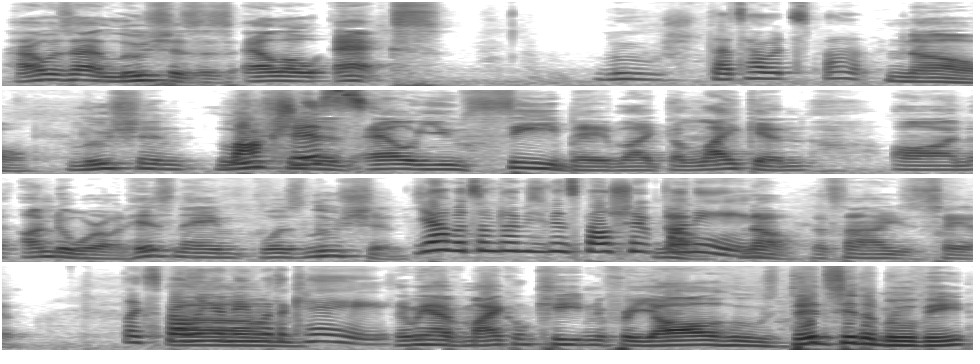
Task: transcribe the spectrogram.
How is that Lucius? It's L O X. That's how it's spelled. No, Lucian. Lucian is L U C, babe, like the lichen on Underworld. His name was Lucian. Yeah, but sometimes you can spell shit No, funny. no, that's not how you say it. Like spelling your name with a Um, Then we have Michael Keaton for y'all who did see the movie.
